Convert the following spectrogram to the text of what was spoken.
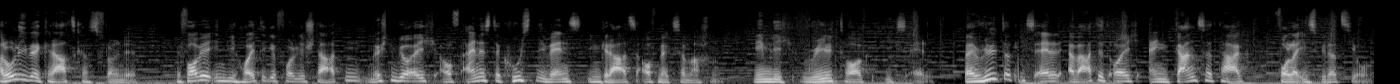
Hallo liebe Grazcast-Freunde. Bevor wir in die heutige Folge starten, möchten wir euch auf eines der coolsten Events in Graz aufmerksam machen, nämlich Real Talk XL. Bei Real Talk XL erwartet euch ein ganzer Tag voller Inspiration.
